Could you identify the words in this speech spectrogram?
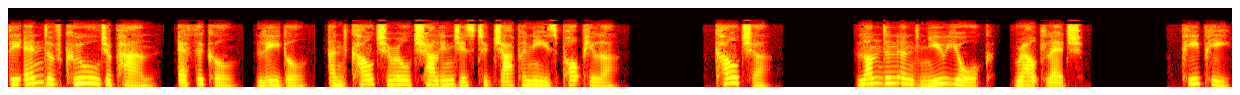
The End of Cool Japan, Ethical, Legal, and Cultural Challenges to Japanese Popular Culture. London and New York, Routledge. pp.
